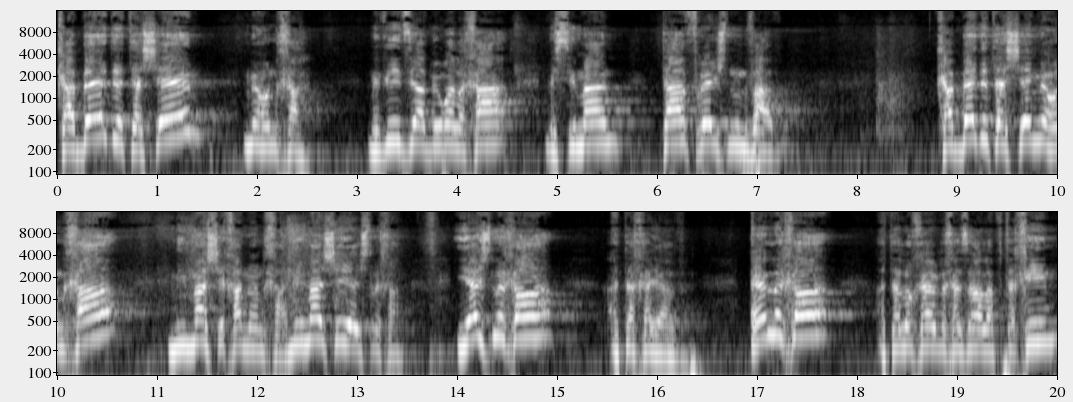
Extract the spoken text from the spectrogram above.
כבד את השם מהונך. מביא את זה הביאור הלכה בסימן תרנ"ו. כבד את השם מהונך ממה שחננך, ממה שיש לך. יש לך, אתה חייב. אין לך, אתה לא חייב לחזר על הפתחים,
